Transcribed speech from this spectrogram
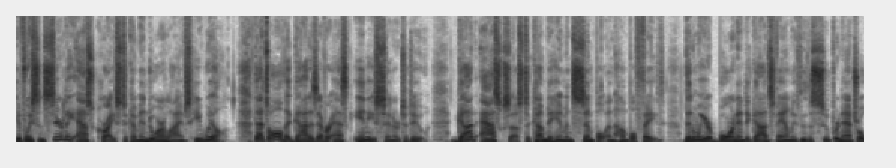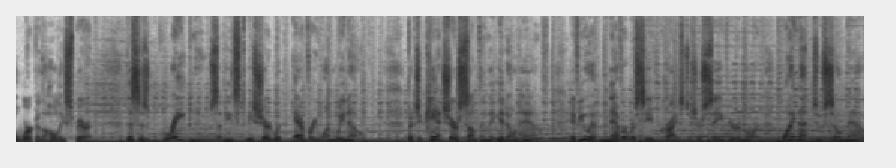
If we sincerely ask Christ to come into our lives, He will. That's all that God has ever asked any sinner to do. God asks us to come to Him in simple and humble faith. Then we are born into God's family through the supernatural work of the Holy Spirit. This is great news that needs to be shared with everyone we know. But you can't share something that you don't have. If you have never received Christ as your Savior and Lord, why not do so now?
